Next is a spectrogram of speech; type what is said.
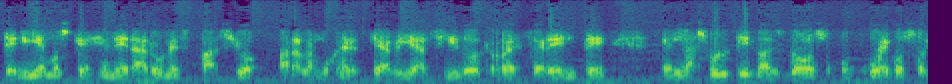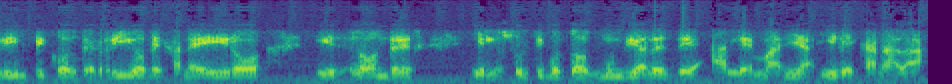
teníamos que generar un espacio para la mujer que había sido referente en las últimas dos Juegos Olímpicos de Río de Janeiro y de Londres y en los últimos dos mundiales de Alemania y de Canadá.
